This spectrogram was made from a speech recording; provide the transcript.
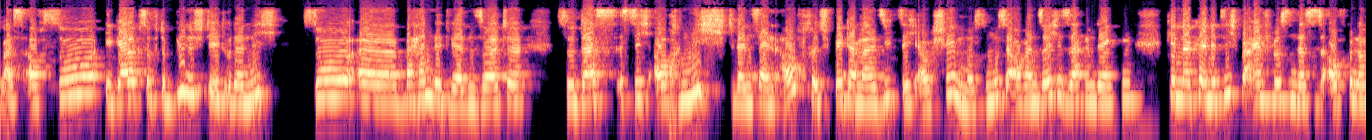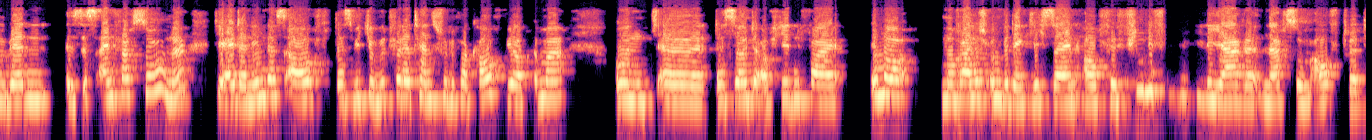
was auch so, egal ob es auf der Bühne steht oder nicht, so äh, behandelt werden sollte, so dass es sich auch nicht, wenn es seinen Auftritt später mal sieht, sich auch schämen muss. Du musst ja auch an solche Sachen denken. Kinder können jetzt nicht beeinflussen, dass es aufgenommen werden. Es ist einfach so, ne? Die Eltern nehmen das auf, das Video wird von der Tanzschule verkauft, wie auch immer. Und äh, das sollte auf jeden Fall immer moralisch unbedenklich sein, auch für viele, viele, viele Jahre nach so einem Auftritt.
